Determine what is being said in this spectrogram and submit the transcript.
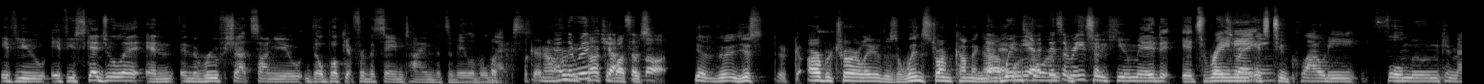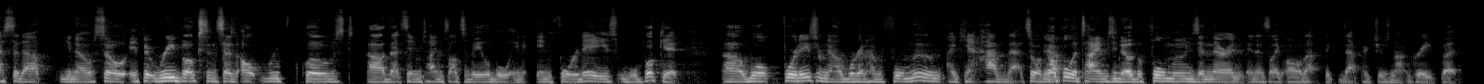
if you if you schedule it and and the roof shuts on you, they'll book it for the same time that's available next. Okay, now I And heard the you roof talk about shuts a this. lot. Yeah, the- just arbitrarily, or there's a windstorm coming No, up. wind- Yeah, windstorm, there's a it's too humid, it's rainy, it's, raining. too cloudy, full moon can mess it up, you know. So if it rebooks and says, oh, roof closed, uh, that same time slot's available in, in four days, we'll book it. Uh, well, four days from now, we're gonna have a full moon. I can't have that. So a couple of times, you know, the full moon's in there, and, and it's like, oh, that fi- that picture's not great. But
